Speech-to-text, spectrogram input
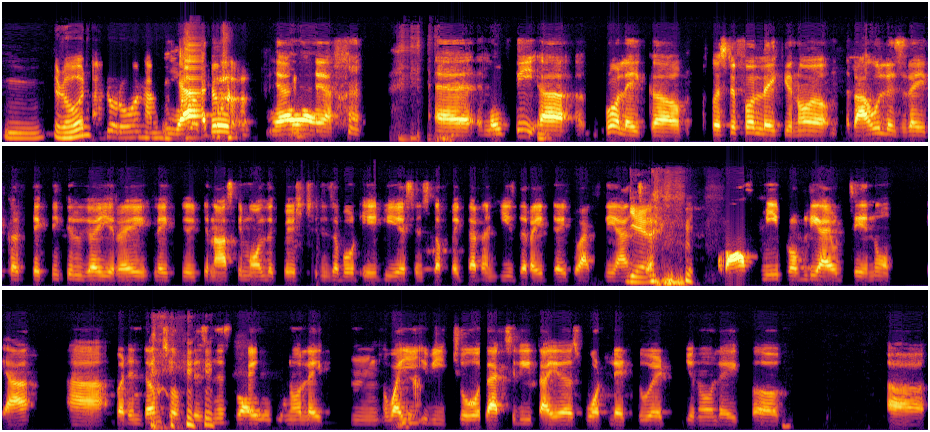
Mm. Rohan? after Rohan has Yeah, dude. yeah yeah yeah uh, like the uh, bro like uh, first of all like you know rahul is like a technical guy right like you can ask him all the questions about abs and stuff like that and he's the right guy to actually answer Yeah. Ask me probably i would say no yeah uh, but in terms of business wise you know like mm, why Yeah. we chose actually tires what led to it you know like uh, uh,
